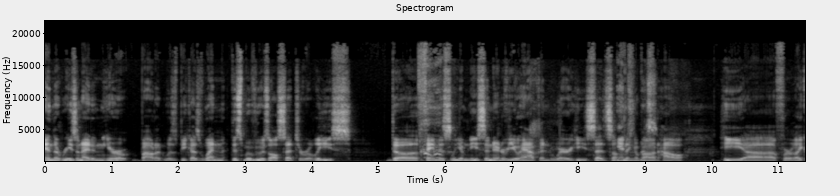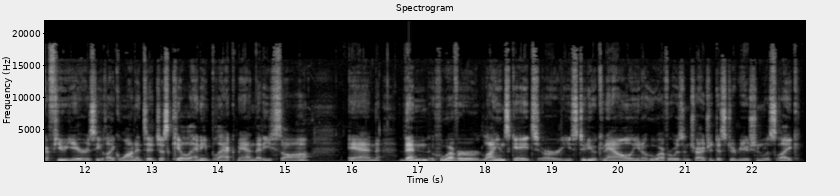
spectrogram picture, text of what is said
And the reason I didn't hear about it was because when this movie was all set to release, the famous Liam Neeson interview happened where he said something Infamous. about how he uh for like a few years he like wanted to just kill any black man that he saw and then whoever Lionsgate or Studio Canal, you know, whoever was in charge of distribution was like,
